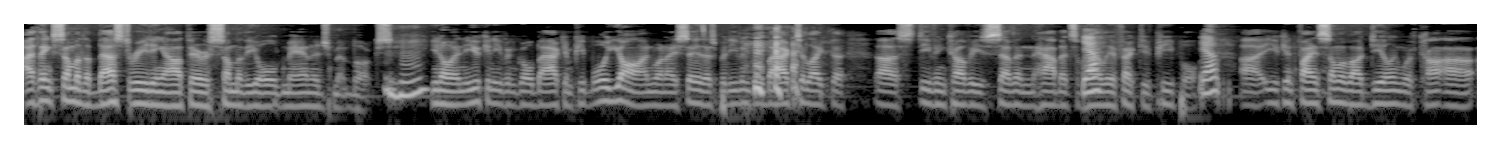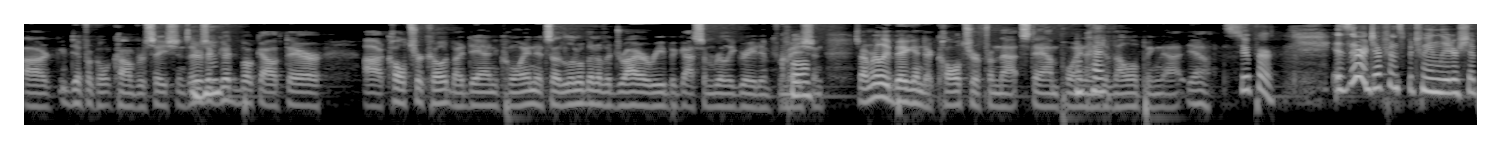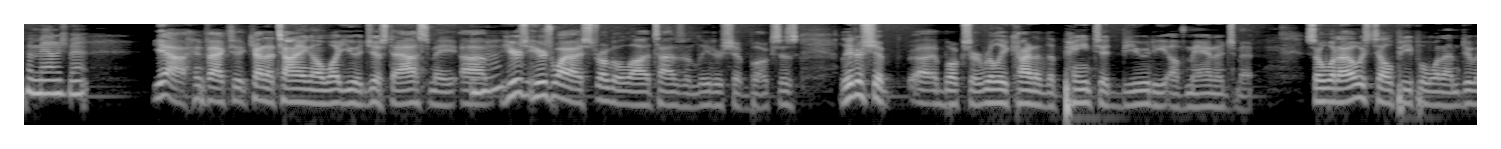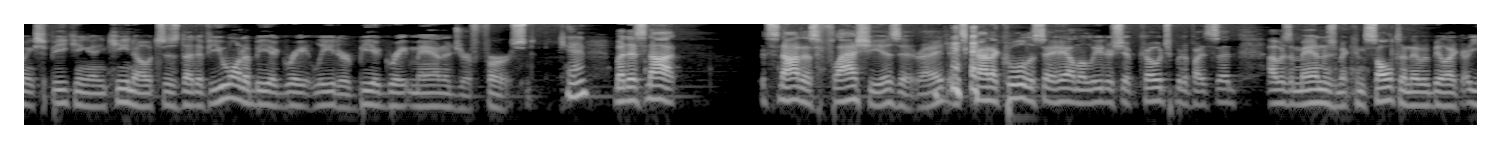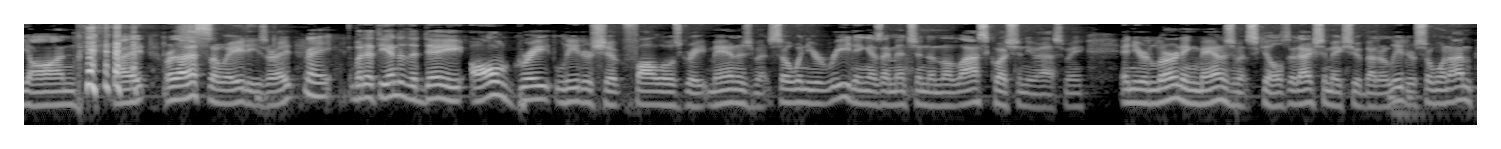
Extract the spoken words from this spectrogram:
I think some of the best reading out there is some of the old management books. You know, and you can even go back, and people will yawn when I say this, but even go back to like the uh, Stephen Covey's Seven Habits of Yeah. Highly Effective People. Yep. Uh, you can find some about dealing with co- uh, uh, difficult conversations. There's Mm-hmm. a good book out there, uh, Culture Code by Dan Coyle. It's a little bit of a drier read, but got some really great information. So I'm really big into culture from that standpoint Okay. and developing that. Yeah. Super. Is there a difference between leadership and management? Yeah, in fact, kind of tying on what you had just asked me, uh, here's here's why I struggle a lot of times with leadership books. Is leadership uh, books are really kind of the painted beauty of management. So what I always tell people when I'm doing speaking and keynotes is that if you want to be a great leader, be a great manager first. Okay. But it's not it's not as flashy, is it? Right? It's kind of cool to say, "Hey, I'm a leadership coach," but if I said I was a management consultant, it would be like a yawn, right? Or that's so 80s, right? Right. But at the end of the day, all great leadership follows great management. So when you're reading, as I mentioned in the last question you asked me, and you're learning management skills, it actually makes you a better leader. Mm-hmm. So when I'm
